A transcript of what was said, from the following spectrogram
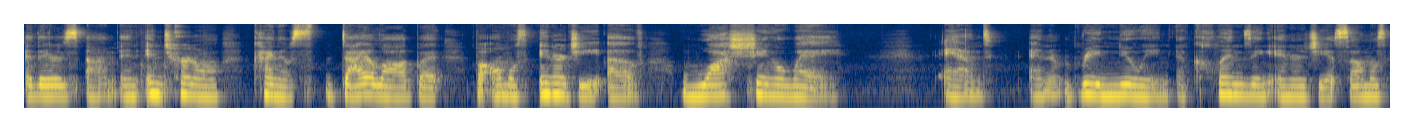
there's um, an internal kind of dialogue, but but almost energy of washing away and and renewing a cleansing energy. It almost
